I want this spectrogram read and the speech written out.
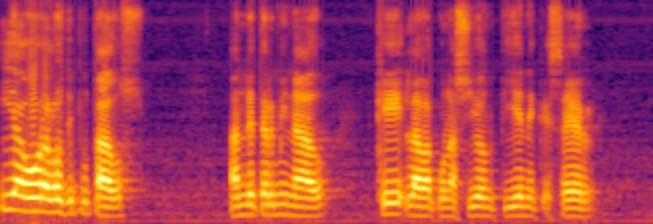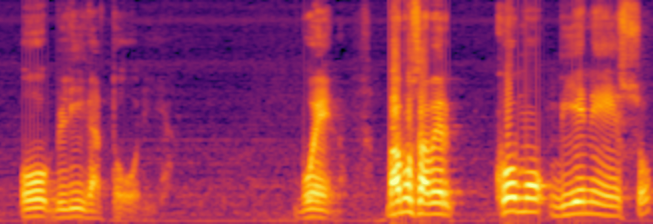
Y ahora los diputados han determinado que la vacunación tiene que ser obligatoria. Bueno, vamos a ver cómo viene eso,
